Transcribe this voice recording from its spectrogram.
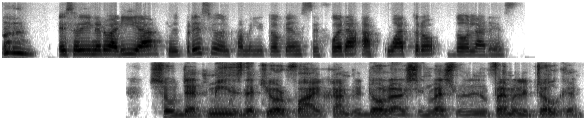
ese dinero haría que el precio del Family Token se fuera a 4 dólares. So that means that your five hundred dollars investment in a family token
